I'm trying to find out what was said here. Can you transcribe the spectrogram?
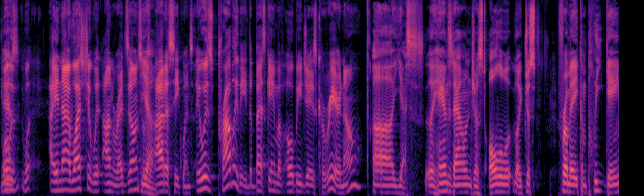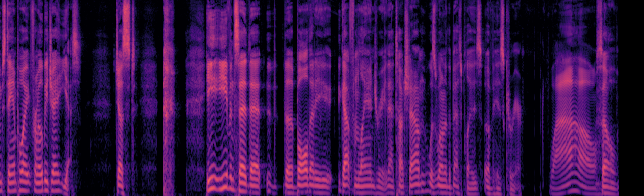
What And- was what? I, and I watched it with on Red Zone, so it Yeah. was out of sequence. It was probably the, the best game of OBJ's career. No, Uh, yes, uh, hands down, just all the like just from a complete game standpoint from OBJ, yes, just. He, he even said that the ball that he got from Landry, that touchdown, was one of the best plays of his career. wow. So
